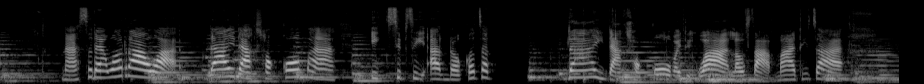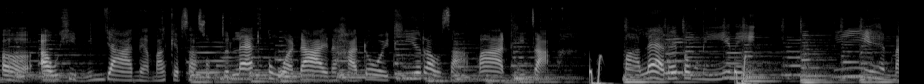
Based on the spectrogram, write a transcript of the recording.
20นะแสดงว่าเราอะได้ดักช็อกโกมาอีก 14 อันเราก็จะได้ดักช็อกโกหมายถึงว่าเราสามารถที่จะเอ่อเอาหินวิญญาณเนี่ยมาเก็บสะสมจนแลกตัวได้นะคะ โดยที่เราสามารถที่จะมาแลกได้ตรงนี้นี่ เห็นไหม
